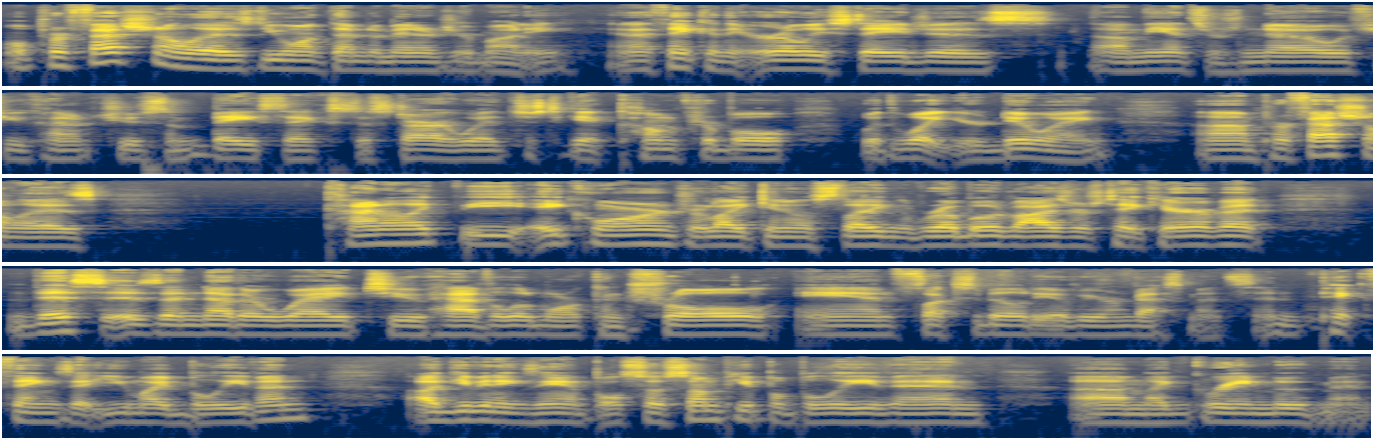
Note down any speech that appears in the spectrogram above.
Well, professional is do you want them to manage your money, and I think in the early stages, um, the answer is no. If you kind of choose some basics to start with, just to get comfortable with what you're doing. Um, professional is kind of like the acorns or like you know letting the robo advisors take care of it. This is another way to have a little more control and flexibility over your investments and pick things that you might believe in. I'll give you an example. So some people believe in um, like green movement,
